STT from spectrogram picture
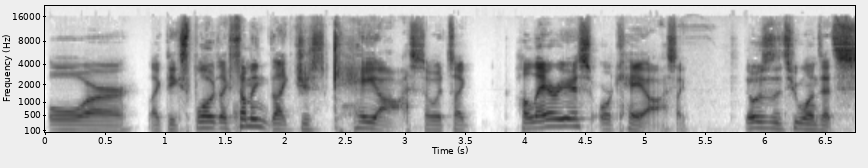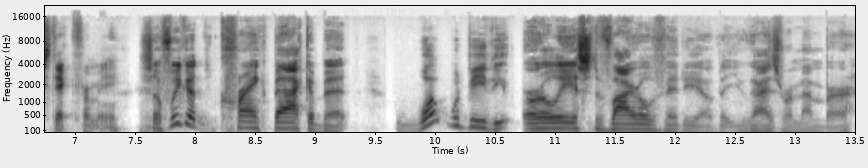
or like the explode, like something like just chaos. So it's like hilarious or chaos. Like those are the two ones that stick for me. So if we could crank back a bit, what would be the earliest viral video that you guys remember?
